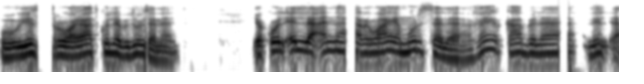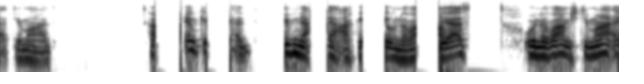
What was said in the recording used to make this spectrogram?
ويذكر روايات كلها بدون سند. يقول إلا أنها رواية مرسلة غير قابلة للاعتماد. يمكن أحد يبني عليها عقيدة ونظام سياسي ونظام اجتماعي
